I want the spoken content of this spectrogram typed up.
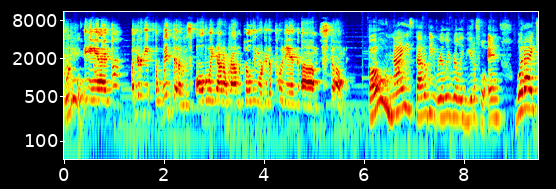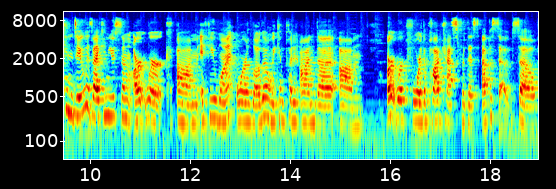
Ooh. And underneath the windows, all the way down around the building, we're going to put in um, stone. Oh, nice. That'll be really, really beautiful. And what I can do is I can use some artwork um, if you want, or a logo, and we can put it on the um, artwork for the podcast for this episode. So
